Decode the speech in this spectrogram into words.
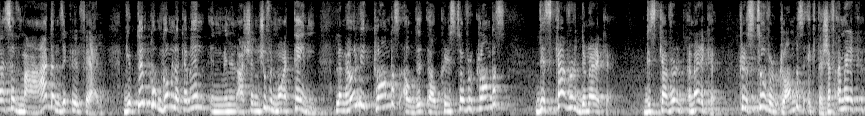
Passive مع عدم ذكر الفاعل. جبت لكم جملة كمان من عشان نشوف النوع الثاني لما يقول لي كولومبوس أو أو كريستوفر كولومبوس discovered America. Discovered America. كريستوفر كولومبوس اكتشف أمريكا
